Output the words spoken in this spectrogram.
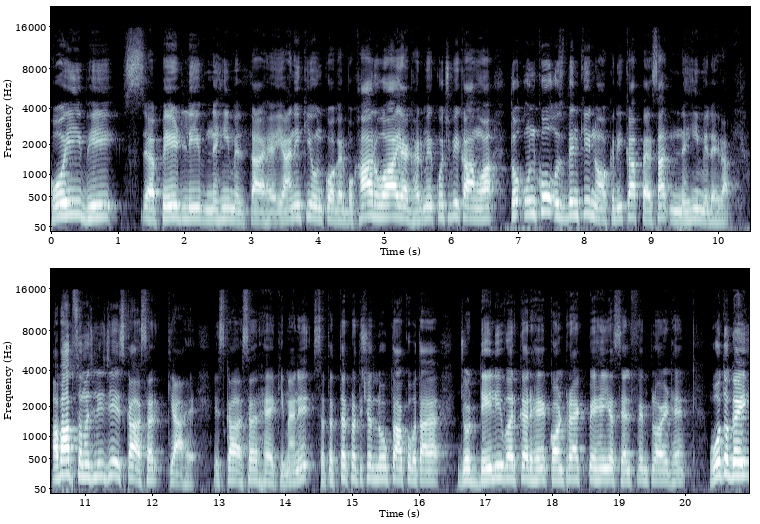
कोई भी पेड लीव नहीं मिलता है। यानी कि उनको अगर बुखार हुआ या घर में कुछ भी काम हुआ तो उनको उस दिन की नौकरी का पैसा नहीं मिलेगा। अब आप समझ लीजिए इसका असर क्या है। इसका असर है कि मैंने 77 प्रतिशत लोग तो आपको बताया, जो डेली वर्कर हैं, कॉन्ट्रैक्ट पे हैं या सेल्फ एम्प्लॉयड हैं, वो तो गई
